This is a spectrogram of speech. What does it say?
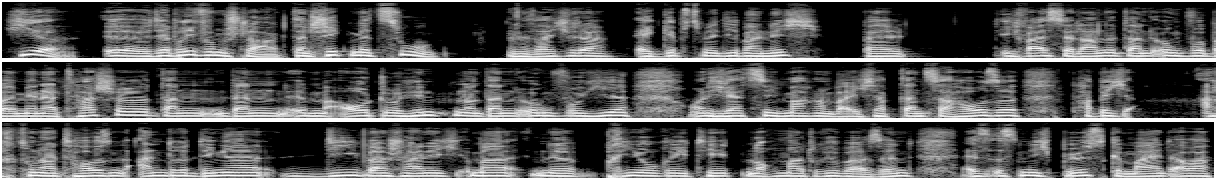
hier, äh, der Briefumschlag, dann schick mir zu. Und dann sage ich wieder, ey, gib's mir lieber nicht, weil ich weiß, der landet dann irgendwo bei mir in der Tasche, dann, dann im Auto hinten und dann irgendwo hier. Und ich werde es nicht machen, weil ich habe dann zu Hause, habe ich 800.000 andere Dinger, die wahrscheinlich immer eine Priorität nochmal drüber sind. Es ist nicht bös gemeint, aber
